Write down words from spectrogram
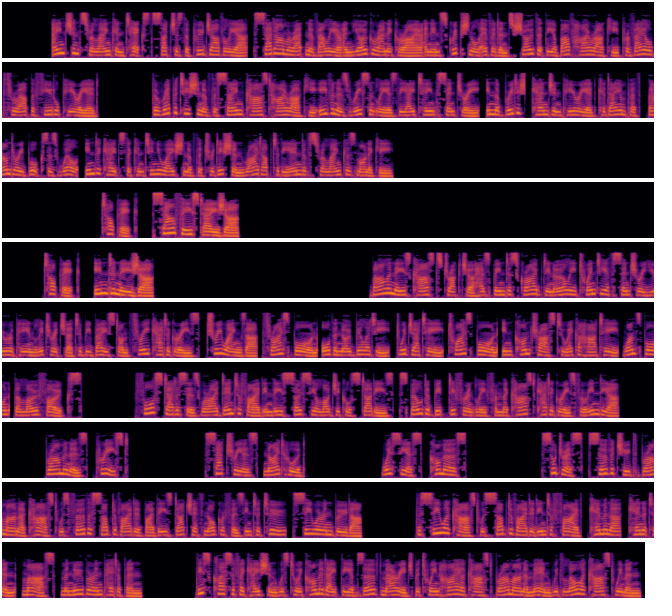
Ancient Sri Lankan texts such as the Pujavaliya, Saddharmaratnavalaya and Yogaratnakaraya and inscriptional evidence show that the above hierarchy prevailed throughout the feudal period. The repetition of the same caste hierarchy even as recently as the 18th century, in the British, Kandyan period Kadayimpoth, boundary books as well, indicates the continuation of the tradition right up to the end of Sri Lanka's monarchy. Southeast Asia Indonesia Balinese caste structure has been described in early 20th-century European literature to be based on three categories: Triwangsa, thrice-born, or the nobility; Dwijati, twice-born, in contrast to Ekajati, once-born, the low folks. Four statuses were identified in these sociological studies, spelled a bit differently from the caste categories for India. Brahmanas, priest. Satriyas, knighthood. Waisyass, commerce Sudras, servitude Brahmana caste was further subdivided by these Dutch ethnographers into two, Siwa and Buddha. The Siwa caste was subdivided into five, Kemenuh, Keniten, Mas, Manuba and Petapan. This classification was to accommodate the observed marriage between higher caste Brahmana men with lower caste women.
